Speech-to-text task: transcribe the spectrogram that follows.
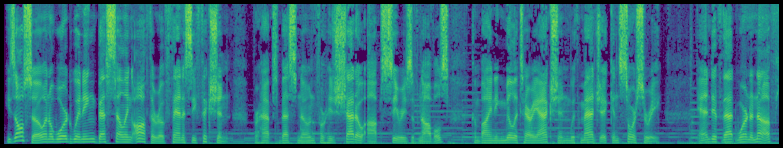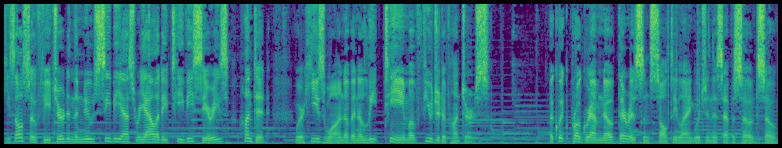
He's also an award winning, best selling author of fantasy fiction, perhaps best known for his Shadow Ops series of novels, combining military action with magic and sorcery. And if that weren't enough, he's also featured in the new CBS reality TV series Hunted, where he's one of an elite team of fugitive hunters. A quick program note there is some salty language in this episode, so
